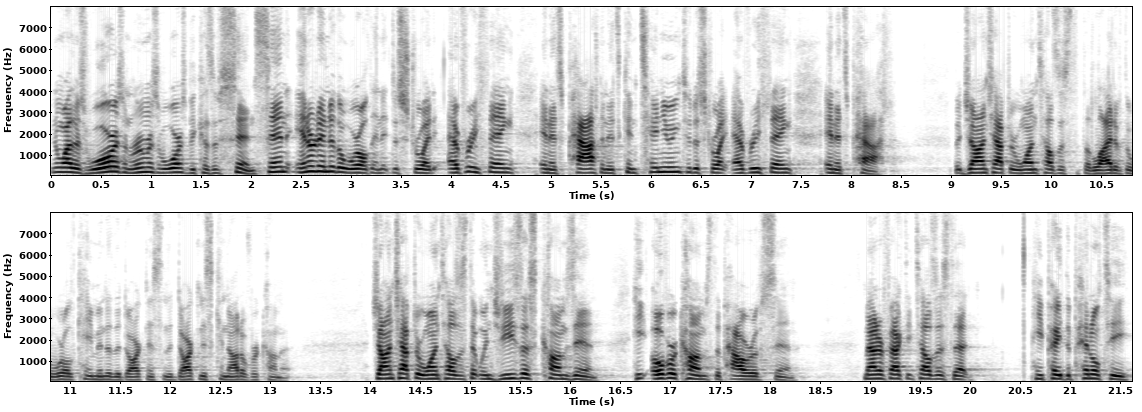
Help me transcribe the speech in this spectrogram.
You know why there's wars and rumors of wars? Because of sin. Sin entered into the world and it destroyed everything in its path, and it's continuing to destroy everything in its path. But John chapter 1 tells us that the light of the world came into the darkness, and the darkness cannot overcome it. John chapter 1 tells us that when Jesus comes in, he overcomes the power of sin. Matter of fact, he tells us that he paid the penalty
